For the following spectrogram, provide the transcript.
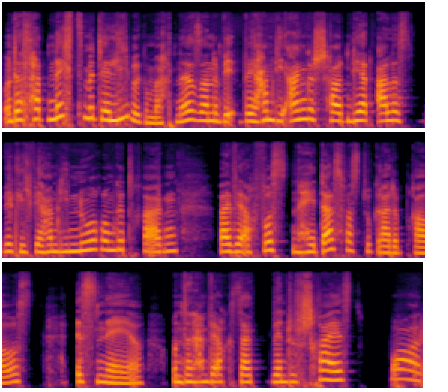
Und das hat nichts mit der Liebe gemacht, ne? sondern wir, wir haben die angeschaut und die hat alles wirklich, wir haben die nur rumgetragen, weil wir auch wussten, hey, das, was du gerade brauchst, ist Nähe. Und dann haben wir auch gesagt, wenn du schreist, boah,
